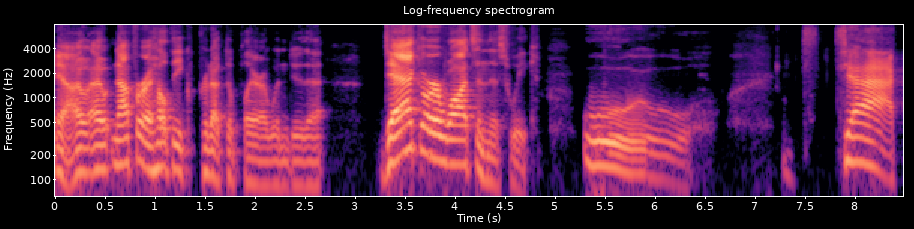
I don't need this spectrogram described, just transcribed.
yeah, I, I, not for a healthy, productive player, I wouldn't do that. Dak or Watson this week? Ooh, Dak,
